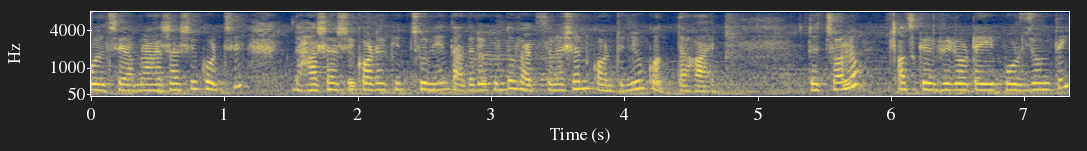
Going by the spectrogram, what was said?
বলছে, আমরা হাসাহাসি করছি। হাসাহাসি করার কিচ্ছু নেই, তাদেরও কিন্তু ভ্যাকসিনেশন কন্টিনিউ করতে হয়। তো চলো, আজকের ভিডিওটা এই পর্যন্তই।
